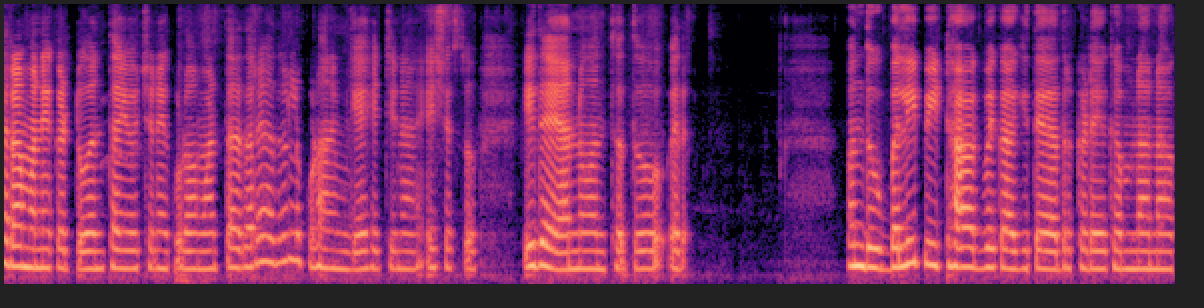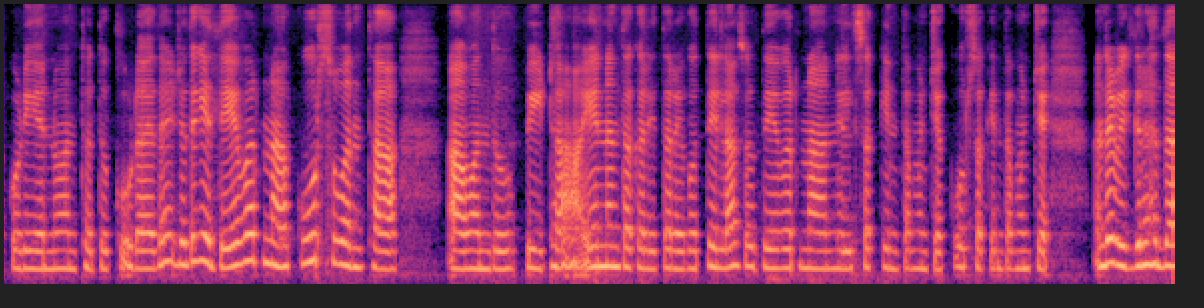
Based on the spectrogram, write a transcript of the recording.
ಥರ ಮನೆ ಕಟ್ಟುವಂಥ ಯೋಚನೆ ಕೂಡ ಮಾಡ್ತಾ ಇದ್ದಾರೆ. ಅದರಲ್ಲೂ ಕೂಡ ನಿಮಗೆ ಹೆಚ್ಚಿನ ಯಶಸ್ಸು ಇದೆ ಅನ್ನುವಂಥದ್ದು ಇದೆ. ಒಂದು ಬಲಿಪೀಠ ಆಗಬೇಕಾಗಿದೆ, ಅದ್ರ ಕಡೆ ಗಮನನ ಕೊಡಿ ಅನ್ನುವಂಥದ್ದು ಕೂಡ ಇದೆ. ಜೊತೆಗೆ ದೇವರನ್ನ ಕೂರಿಸುವಂಥ ಒಂದು ಪೀಠ ಏನಂತ ಕರೀತಾರೆ ಗೊತ್ತಿಲ್ಲ. ಸೊ ದೇವರನ್ನ ನಿಲ್ಸಕ್ಕಿಂತ ಮುಂಚೆ, ಕೂರ್ಸಕ್ಕಿಂತ ಮುಂಚೆ, ಅಂದರೆ ವಿಗ್ರಹದ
